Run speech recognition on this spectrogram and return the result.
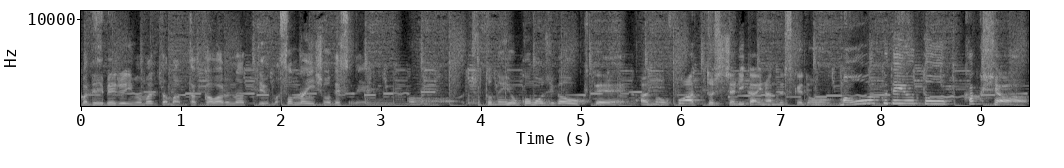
まあ、レベル、今までとは全く変わるなっていう、まあ、そんな印象ですね。ちょっとね横文字が多くてあのふわっとした理解なんですけど、まあ、大枠で言うと各社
